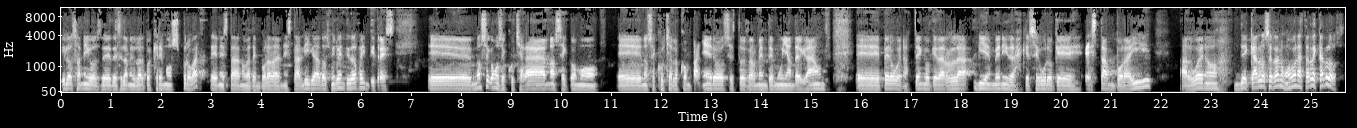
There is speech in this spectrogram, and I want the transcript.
y los amigos de Desde la Medular pues queremos probar en esta nueva temporada, en esta Liga 2022-23. Eh, no sé cómo se escuchará, no sé cómo eh, nos escuchan los compañeros, esto es realmente muy underground. Eh, pero bueno, tengo que dar la bienvenida, que seguro que están por ahí, al bueno de Carlos Serrano. Muy buenas tardes, Carlos.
